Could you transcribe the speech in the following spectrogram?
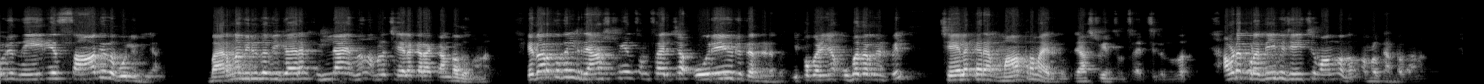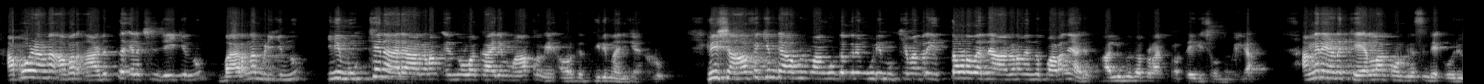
ഒരു നേരിയ സാധ്യത പോലുമില്ല ഭരണവിരുദ്ധ വികാരം ഇല്ല എന്ന് നമ്മൾ ചേലക്കര കണ്ടതുമാണ്. യഥാർത്ഥത്തിൽ രാഷ്ട്രീയം സംസാരിച്ച ഒരേ ഒരു തെരഞ്ഞെടുപ്പ് ഇപ്പൊ കഴിഞ്ഞ ഉപതെരഞ്ഞെടുപ്പിൽ ചേലക്കര മാത്രമായിരുന്നു രാഷ്ട്രീയം സംസാരിച്ചിരുന്നത്. അവിടെ പ്രദീപ് ജയിച്ചു വന്നത് നമ്മൾ കണ്ടതാണ്. അപ്പോഴാണ് അവർ അടുത്ത ഇലക്ഷൻ ജയിക്കുന്നു ഭരണം പിടിക്കുന്നു ഇനി മുഖ്യൻ ആരാകണം എന്നുള്ള കാര്യം മാത്രമേ അവർക്ക് തീരുമാനിക്കാനുള്ളൂ. ഇനി ഷാഫിക്കും രാഹുൽ മാങ്കൂട്ടത്തിനും കൂടി മുഖ്യമന്ത്രി ഇത്തവണ തന്നെ ആകണം എന്ന് പറഞ്ഞാലും അത്ഭുതപ്പെടാൻ പ്രത്യേകിച്ചൊന്നുമില്ല. അങ്ങനെയാണ് കേരള കോൺഗ്രസിന്റെ ഒരു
